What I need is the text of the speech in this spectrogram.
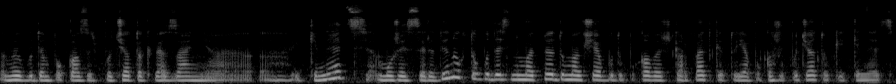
Ми будемо показувати початок в'язання е, і кінець, може і середину хто буде знімати. Ну, я думаю, якщо я буду показувати шкарпетки, то я покажу початок і кінець.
